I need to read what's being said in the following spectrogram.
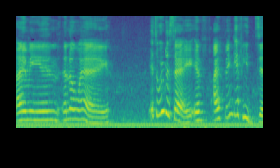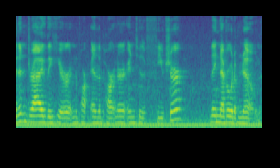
I mean, in a way, it's weird to say. If I think if he didn't drag the hero and the, par- and the partner into the future, they never would have known.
